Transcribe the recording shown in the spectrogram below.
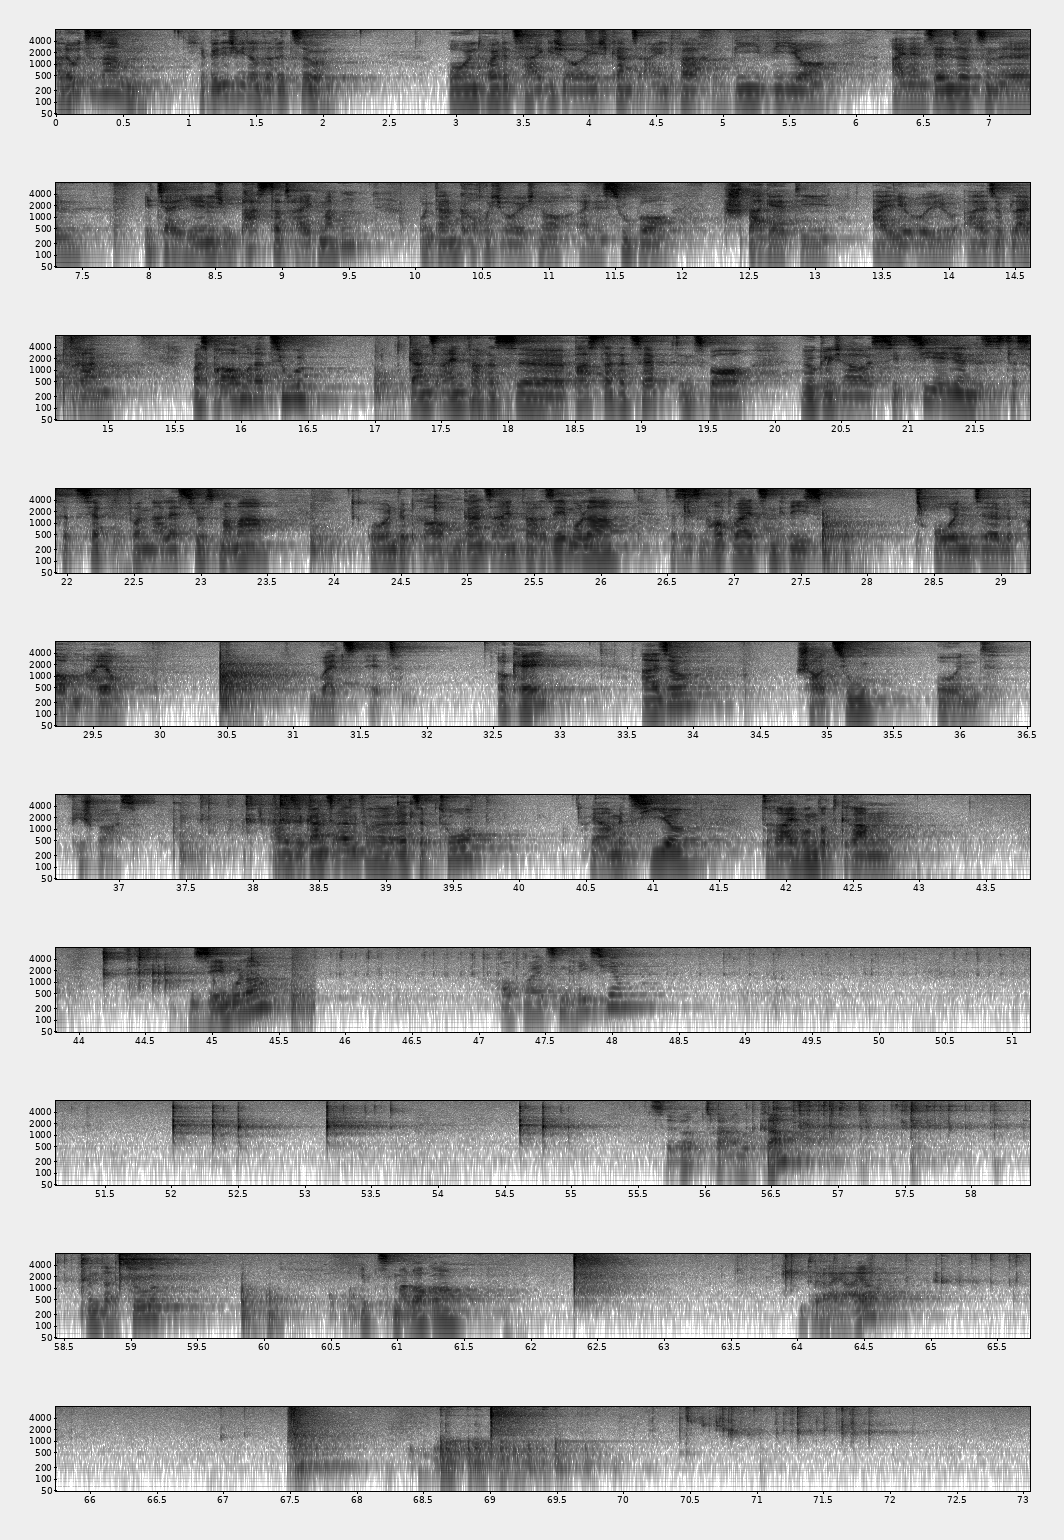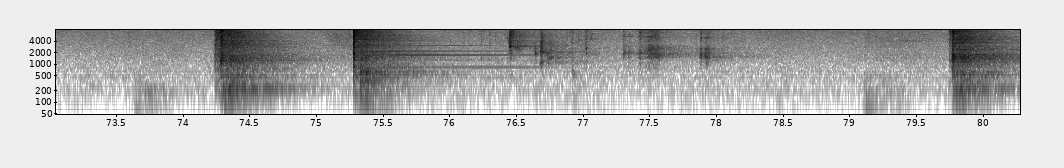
hallo zusammen, hier bin ich wieder, der Rizzo. Und heute zeige ich euch ganz einfach, wie wir einen sensationellen italienischen Pastateig machen. Und dann koche ich euch noch eine super Spaghetti Aglio Olio. Also bleibt dran. Was brauchen wir dazu? Ganz einfaches äh, Pasta-Rezept und zwar wirklich aus Sizilien. Das ist das Rezept von Alessios Mama. Und wir brauchen ganz einfache Semola. Das ist ein Hartweizengrieß. Und äh, wir brauchen Eier. That's it. Okay? Also, schaut zu und viel Spaß. Also ganz einfache Rezeptur. Wir haben jetzt hier 300 Gramm Semula, Hartweizengrieß hier. So, 300 Gramm. Und dazu gibt es mal locker drei Eier.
